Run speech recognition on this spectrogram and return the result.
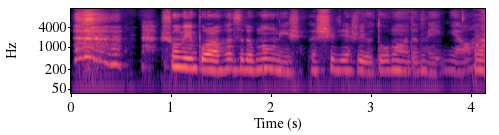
说明博尔赫斯的梦里的世界是有多么的美妙。嗯，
